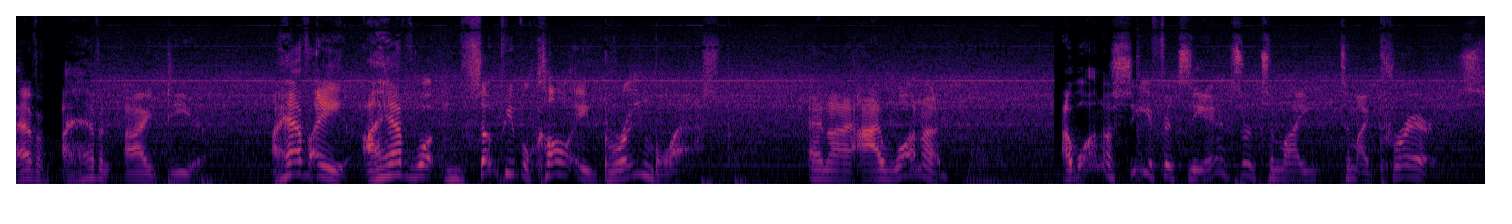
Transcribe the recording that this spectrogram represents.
I have a I have an idea. I have a I have what some people call a brain blast. And I, I wanna I wanna see if it's the answer to my to my prayers.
